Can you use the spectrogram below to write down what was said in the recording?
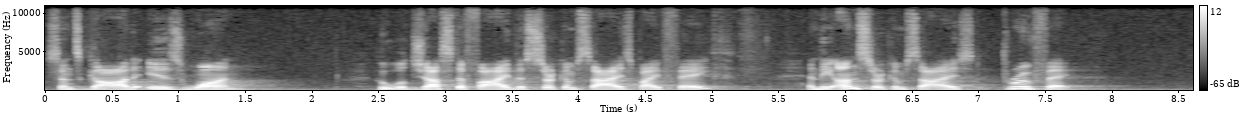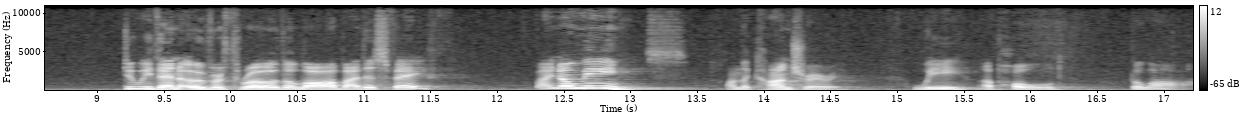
since God is one, who will justify the circumcised by faith and the uncircumcised through faith. Do we then overthrow the law by this faith? By no means. On the contrary, we uphold the law.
